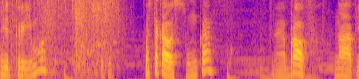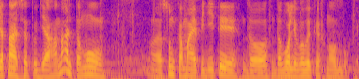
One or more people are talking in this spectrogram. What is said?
відкриємо. Ось така ось сумка. Е, Брав на 15 діагональ, тому е, сумка має підійти до доволі великих ноутбуків.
